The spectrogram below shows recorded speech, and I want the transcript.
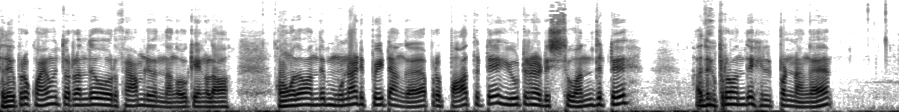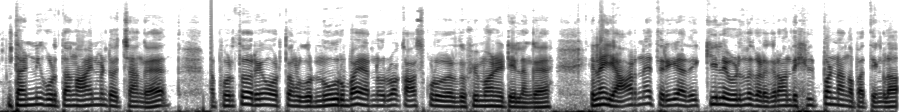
அதுக்கப்புறம் கோயம்புத்தூர்லேருந்து ஒரு ஃபேமிலி வந்தாங்க ஓகேங்களா அவங்க தான் வந்து முன்னாடி போயிட்டாங்க. அப்புறம் பார்த்துட்டு யூட்டன் அடிச்சுட்டு வந்துட்டு அதுக்கப்புறம் வந்து ஹெல்ப் பண்ணாங்க. தண்ணி கொடுத்தாங்க ஆயின்மெண்ட் வச்சாங்க. பொறுத்தவரையும் ஒருத்தவங்களுக்கு ஒரு நூறுரூபா இரநூறுபா காசு கொடுக்குறது ஹியூமானிட்டி இல்லைங்க. ஏன்னா யாருன்னே தெரியாது. கீழே விழுந்து கிடக்கிறோம் வந்து ஹெல்ப் பண்ணாங்க பார்த்தீங்களா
